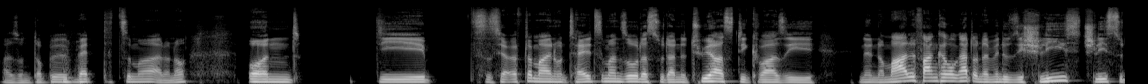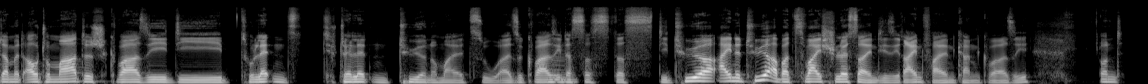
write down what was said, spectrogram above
war so ein Doppelbettzimmer, I don't know. Und die, das ist ja öfter mal in Hotelzimmern so, dass du da eine Tür hast, die quasi eine normale Verankerung hat und dann, wenn du sie schließt, schließt du damit automatisch quasi die Toiletten, Toilettentür nochmal zu. Also quasi, Mhm. dass das, dass die Tür, eine Tür, aber zwei Schlösser, in die sie reinfallen kann, quasi. Und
